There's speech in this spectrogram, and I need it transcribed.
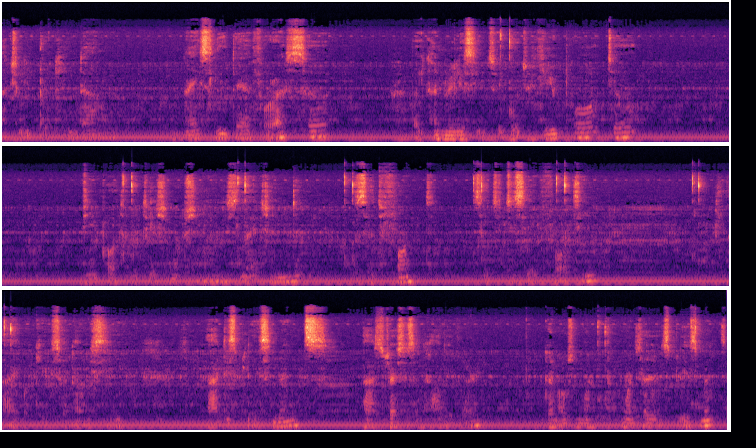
Actually breaking down nicely there for us so but you can't really see it so go to viewport uh, viewport annotation options legend. Set font set it to say 14 apply okay so now we see our displacements our stresses and how they vary you can also monitor the displacement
